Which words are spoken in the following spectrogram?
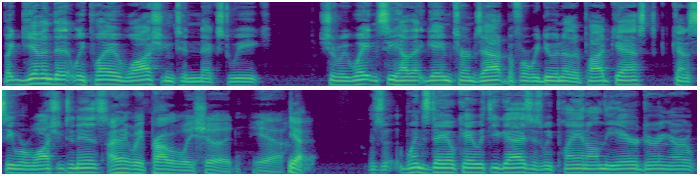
but given that we play Washington next week, should we wait and see how that game turns out before we do another podcast? kind of see where Washington is? I think we probably should. Yeah. Yeah. Is Wednesday okay with you guys as we plan on the air during our?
